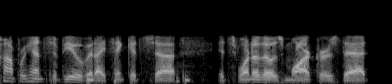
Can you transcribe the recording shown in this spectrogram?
comprehensive view of it. I think it's uh, it's one of those markers that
